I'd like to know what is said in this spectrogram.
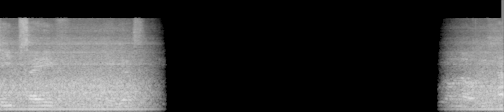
cheap, save, and just don't know. I,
